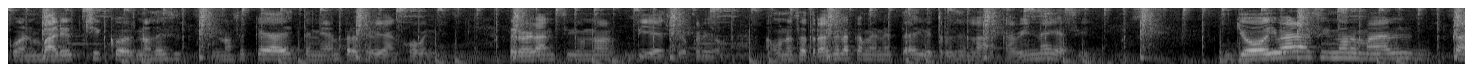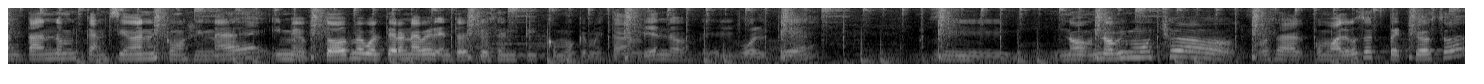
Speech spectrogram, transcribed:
con varios chicos, no sé, si, no sé qué edades tenían, pero se veían jóvenes. Pero eran sí unos 10 yo creo. Unos atrás de la camioneta y otros en la cabina y así. Yo iba así normal cantando mis canciones como si nada y me, todos me voltearon a ver, entonces yo sentí como que me estaban viendo y volteé y no, no vi mucho, o sea, como algo sospechoso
